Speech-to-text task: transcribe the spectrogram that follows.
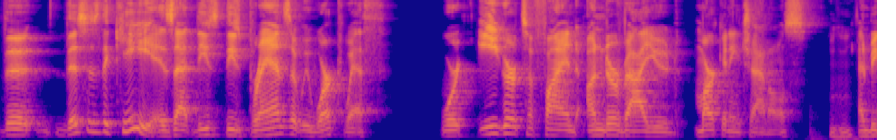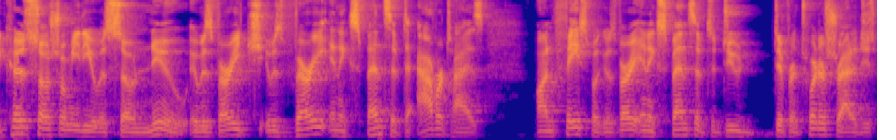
the this is the key is that these these brands that we worked with were eager to find undervalued marketing channels. Mm-hmm. And because social media was so new, it was very it was very inexpensive to advertise on Facebook. It was very inexpensive to do different Twitter strategies.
